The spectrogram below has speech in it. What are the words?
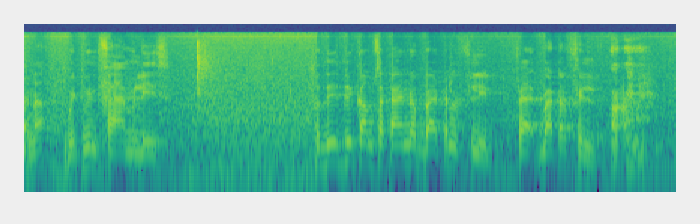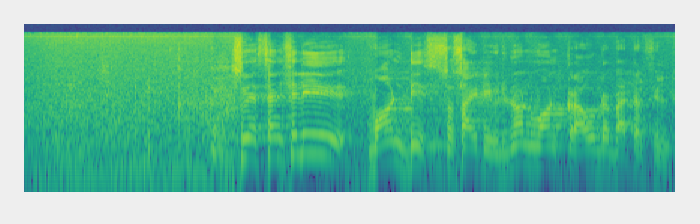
you know, between families. So this becomes a kind of battlefield. battlefield. so we essentially want this society, we do not want crowd or battlefield.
